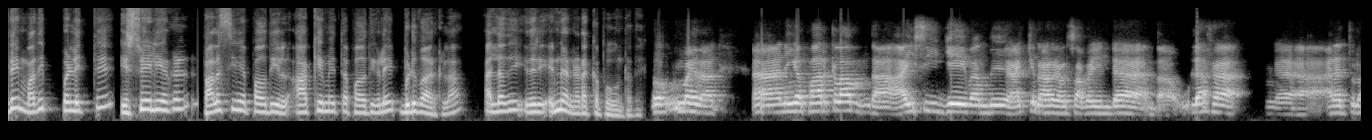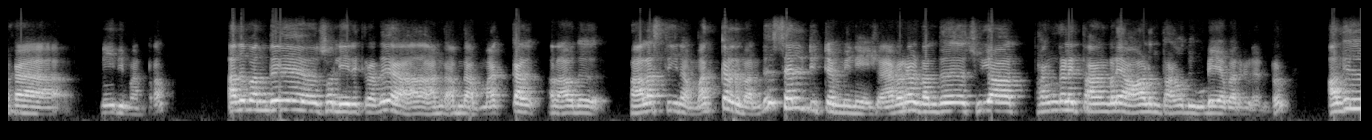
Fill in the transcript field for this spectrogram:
இதை மதிப்பளித்து இஸ்ரேலியர்கள் பலஸ்தீன பகுதியில் ஆக்கிரமித்த பகுதிகளை விடுவார்களா? அல்லது இது என்ன நடக்க போகின்றது? உண்மைதான். நீங்க பார்க்கலாம். இந்த ஐசிஜே வந்து ஐக்கிய நாடுகள் சபையின் அந்த உலக அனைத்துலக நீதிமன்றம். அது வந்து சொல்லி இருக்கிறது அந்த மக்கள் அதாவது பலஸ்தீன மக்கள் வந்து செல் டிட்டர்மினேஷன் அவர்கள் வந்து சுயா தங்களை தாங்களே ஆளும் தகுதி உடையவர்கள் என்றும் அதில்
